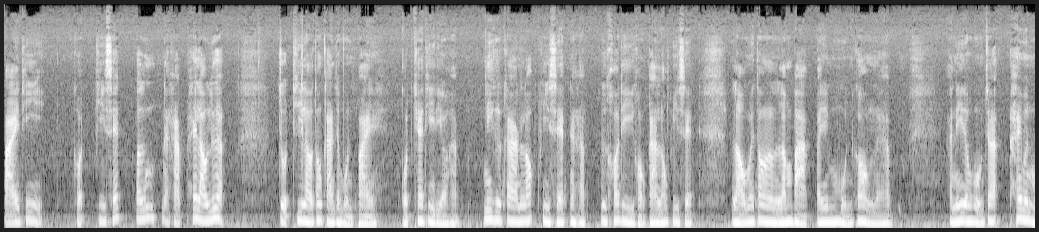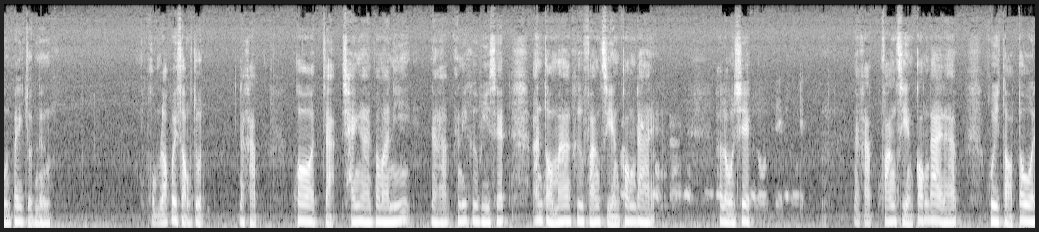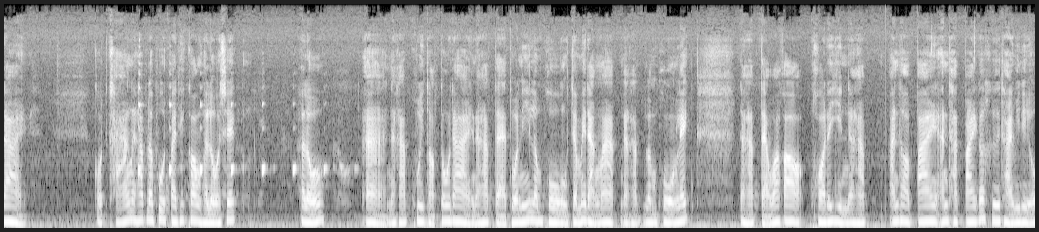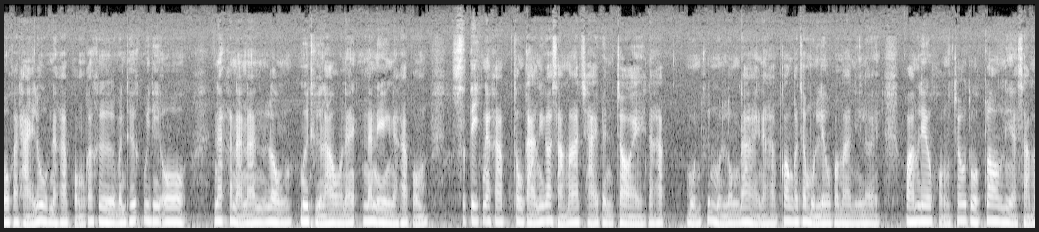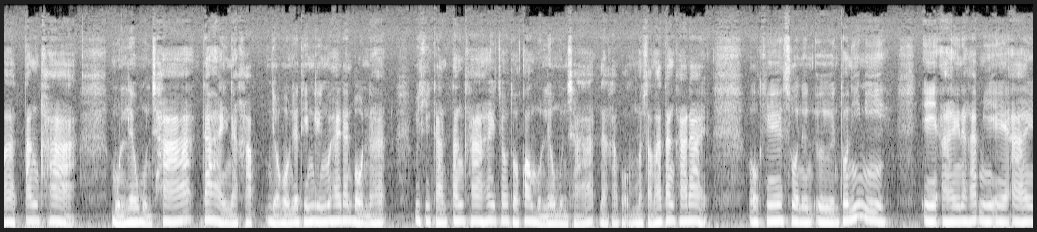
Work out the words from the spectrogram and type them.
ไปที่กด preset ปึ้งนะครับ ให้เราเลือกจุดที่เราต้องการจะหมุนไป กดแค่ทีเดียวครับ นี่คือการล็อก preset นะครับ คือข้อดีของการล็อก preset เราไม่ต้องลำบากไปหมุนกล้องนะครับ อันนี้เดี๋ยวผมจะให้มันหมุนไปอีกจุดหนึ่ง ผมล็อกไว้ 2 จุดนะครับ ก็จะใช้งานประมาณนี้นะครับ อันนี้คือ preset อันต่อมาคือฟังเสียงกล้องได้ฮัลโหลเช็คนะครับฟังเสียงกล้องได้นะครับ คุยตอบโต้ได้ กดค้างนะครับ แล้วพูดไปที่กล้องฮัลโหลเช็คฮัลโหลอ่านะครับคุยตอบโต้ได้นะครับ แต่ตัวนี้ลำโพงจะไม่ดังมากนะครับลำโพงเล็กนะครับ แต่ว่าก็พอได้ยินนะครับ อันต่อไปอันถัดไปก็คือถ่ายวิดีโอกับถ่ายรูปนะครับผมก็คือบันทึกวิดีโอณขณะนั้นลงมือถือเรานะนั่นเองนะครับผมสติ๊กนะครับตรงกลางนี่ก็สามารถใช้เป็นจอยนะครับหมุนขึ้นหมุนลงได้นะครับ กล้องก็จะหมุนเร็วประมาณนี้เลย ความเร็วของเจ้าตัวกล้องเนี่ยสามารถตั้งค่า หมุนเร็วหมุนช้าได้นะครับ เดี๋ยวผมจะทิ้งลิงก์ไว้ให้ด้านบนนะฮะวิธีการตั้งค่าให้เจ้าตัวกล้องหมุนเร็วหมุนช้านะครับผมมันสามารถตั้งค่าได้ โอเค ส่วนอื่นๆ ตัวนี้มี AI นะครับ มี AI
